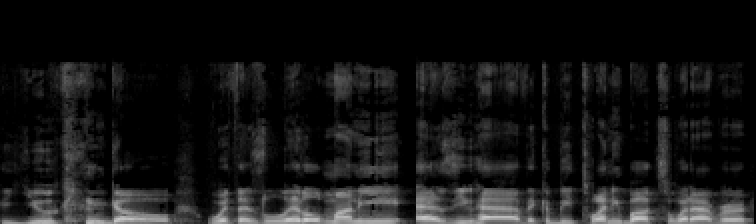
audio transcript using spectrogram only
you can go with as little money as you have. It could be 20 bucks or whatever.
